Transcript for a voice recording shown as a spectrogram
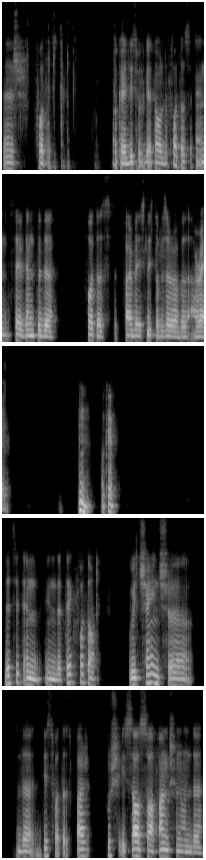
slash photos. Okay this will get all the photos and save them to the photos firebase list observable array. Okay. That's it. And in the take photo we change uh, the this photos push is also a function on the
